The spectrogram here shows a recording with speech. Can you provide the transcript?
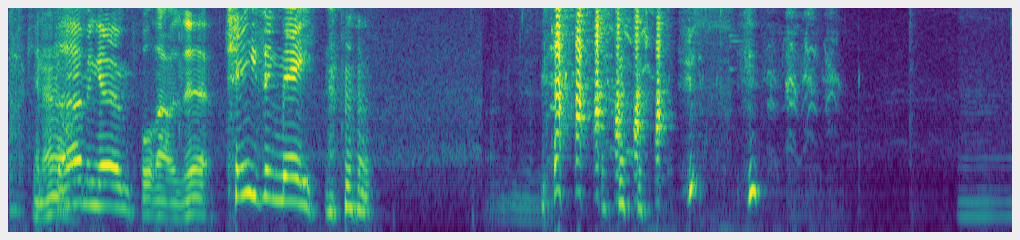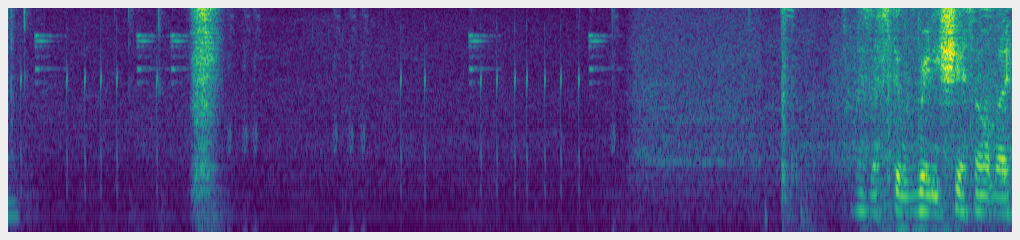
Fucking hell. Birmingham Thought that was it. teasing me. They're still really shit, aren't they?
